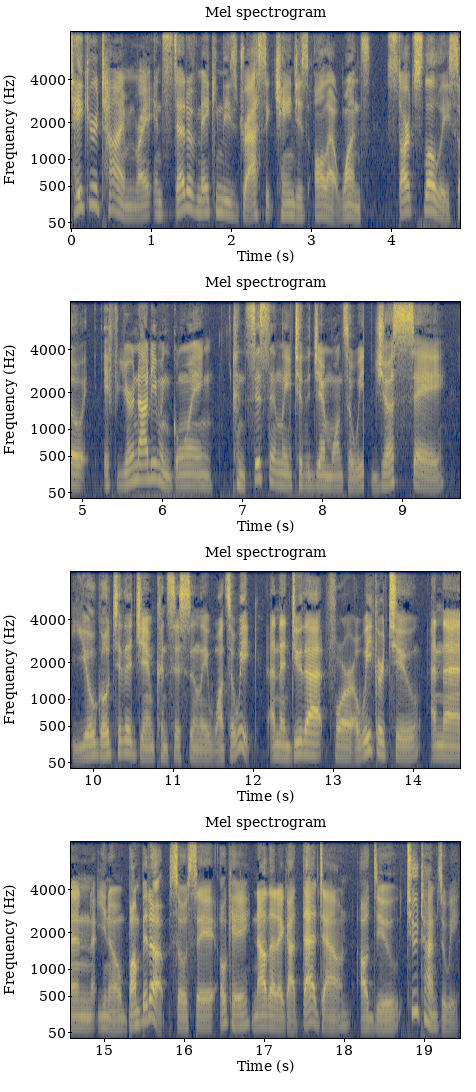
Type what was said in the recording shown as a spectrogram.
take your time, right? Instead of making these drastic changes all at once, start slowly. So if you're not even going consistently to the gym once a week, just say you'll go to the gym consistently once a week and then do that for a week or two and then, you know, bump it up. So say, okay, now that I got that down, I'll do two times a week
